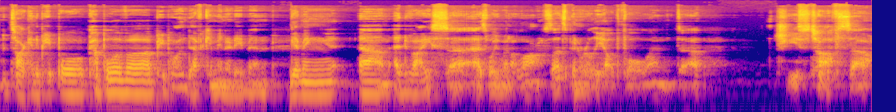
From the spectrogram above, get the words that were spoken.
been talking to people, a couple of uh, people in the deaf community, been giving um, advice uh, as we went along, so that's been really helpful, and uh, she's tough, so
